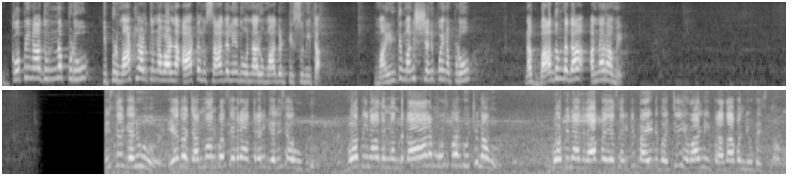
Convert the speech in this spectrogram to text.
గోపీనాథ్ ఉన్నప్పుడు ఇప్పుడు మాట్లాడుతున్న వాళ్ళ ఆటలు సాగలేదు అన్నారు మాగంటి సునీత. మా ఇంటి మనిషి చనిపోయినప్పుడు నాకు బాధ ఉండదా అన్నారామే గెలిస్తే గెలువు. ఏదో జన్మానికో శివరాత్రి గెలిచావు ఇప్పుడు. గోపీనాథ్ ఉన్నంతకాలం మూసుకొని కూర్చున్నావు. గోపీనాథ్ లేకపోయేసరికి బయటకు వచ్చి ఇవాళ నీ ప్రతాపం చూపిస్తున్నావు.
